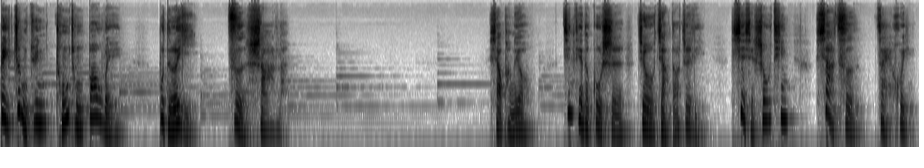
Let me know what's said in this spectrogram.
被郑军重重包围，不得已自杀了。小朋友，今天的故事就讲到这里，谢谢收听，下次再会。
